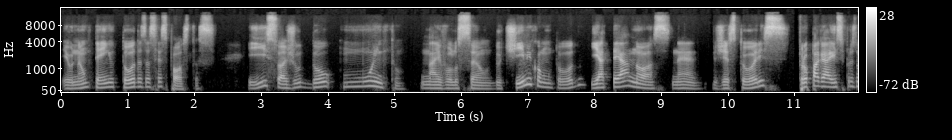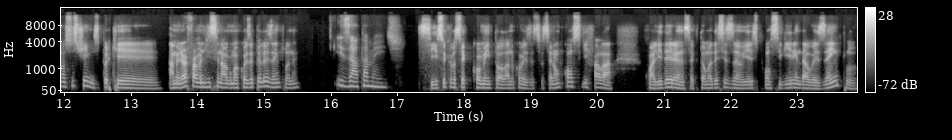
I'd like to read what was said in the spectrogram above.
Eu não tenho todas as respostas. E isso ajudou muito na evolução do time como um todo e até a nós, né, gestores, propagar isso para os nossos times, porque a melhor forma de ensinar alguma coisa é pelo exemplo, né? Exatamente. Se isso que você comentou lá no começo, se você não conseguir falar com a liderança que toma a decisão e eles conseguirem dar o exemplo,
